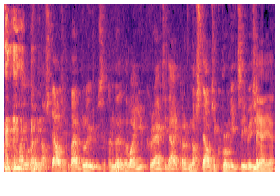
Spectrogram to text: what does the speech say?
the way you're kind of nostalgic about blues and the, the way you created a kind of nostalgic Brummy TV show. Yeah, yeah.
